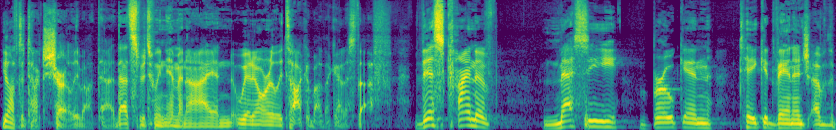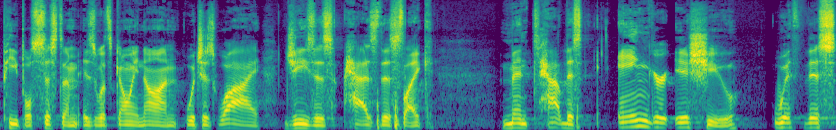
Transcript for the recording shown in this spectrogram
You'll have to talk to Charlie about that. That's between him and I, and we don't really talk about that kind of stuff. This kind of messy, broken, take advantage of the people system is what's going on, which is why Jesus has this like mental, this anger issue with this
